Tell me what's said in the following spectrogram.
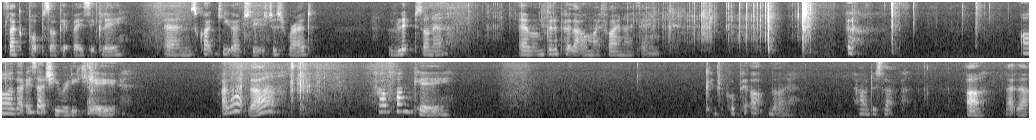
It's like a pop socket basically. Um, it's quite cute actually, it's just red with lips on it. Um, I'm going to put that on my phone I think. Oh, that is actually really cute. I like that. How funky. Can you pop it up though? How does that? Ah, like that.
